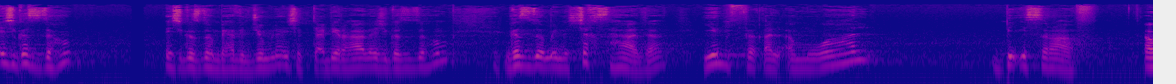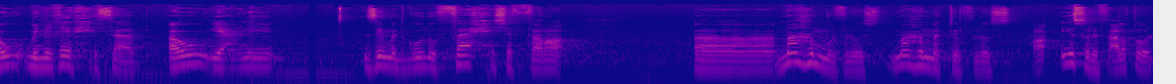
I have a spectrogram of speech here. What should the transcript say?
إيش قصدهم؟ إيش قصدهم بهذه الجملة؟ إيش التعبير هذا؟ إيش قصدهم؟ قصدهم إن الشخص هذا ينفق الأموال بإسراف أو من غير حساب أو يعني زي ما تقولوا فاحش الثراء آه ما همه الفلوس ما همته الفلوس ع- يصرف على طول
